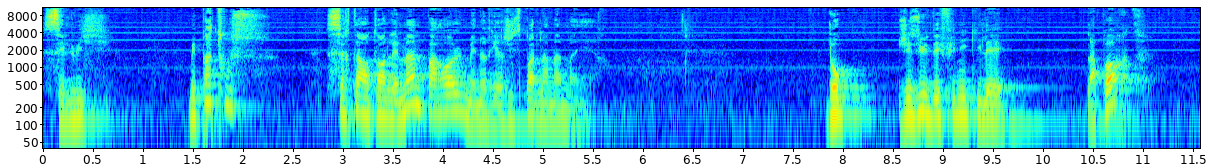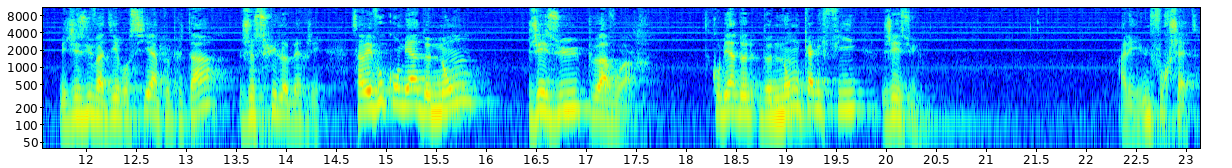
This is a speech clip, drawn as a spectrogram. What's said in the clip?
c'est lui. Mais pas tous. Certains entendent les mêmes paroles, mais ne réagissent pas de la même manière. Donc, Jésus définit qu'il est la porte, mais Jésus va dire aussi un peu plus tard, je suis le berger. Savez-vous combien de noms Jésus peut avoir? Combien de, noms qualifie Jésus? Allez, une fourchette.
